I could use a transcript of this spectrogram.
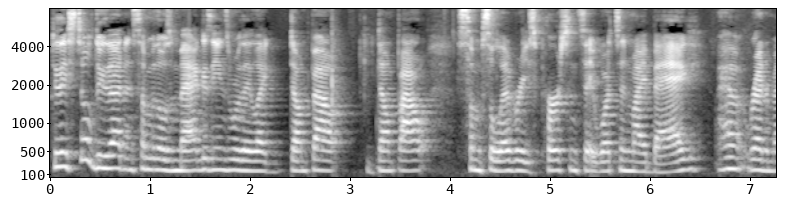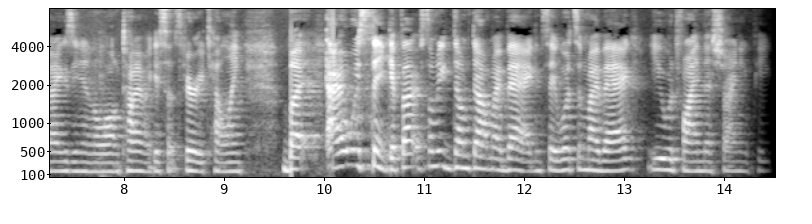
Do they still do that in some of those magazines where they like dump out dump out some celebrity's purse and say what's in my bag? I haven't read a magazine in a long time. I guess that's very telling. But I always think if, that, if somebody dumped out my bag and say what's in my bag, you would find this shining piece.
